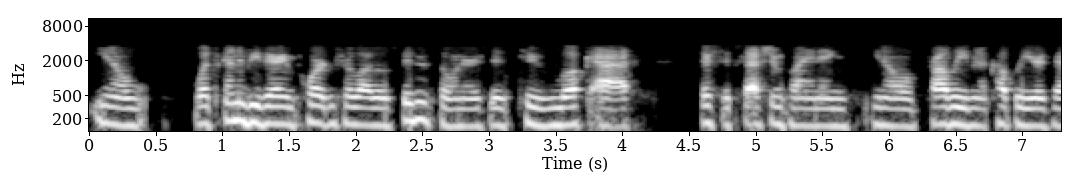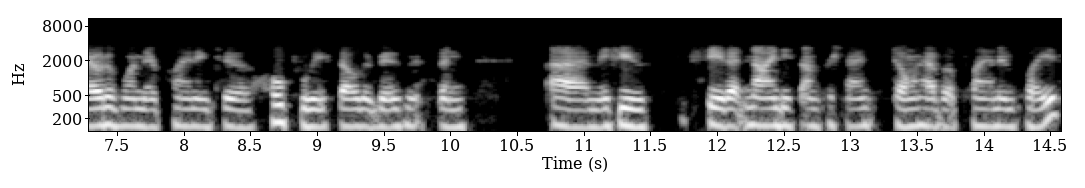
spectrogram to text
you know, what's going to be very important for a lot of those business owners is to look at their succession planning, you know, probably even a couple of years out of when they're planning to hopefully sell their business and um, if you see that 90 some percent don't have a plan in place,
